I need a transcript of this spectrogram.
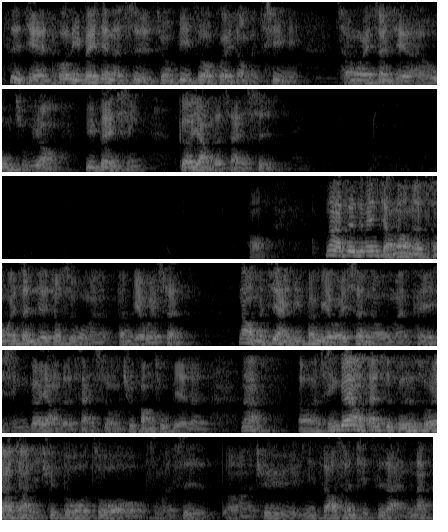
自洁脱离卑贱的事，就必做贵重的器皿，成为圣洁，合乎主用，预备行各样的善事。好，那在这边讲到呢，成为圣洁就是我们分别为圣。那我们既然已经分别为圣了，我们可以行各样的善事，我们去帮助别人。那呃，行各样的善事，不是说要叫你去多做什么事，呃，去你只要顺其自然。那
